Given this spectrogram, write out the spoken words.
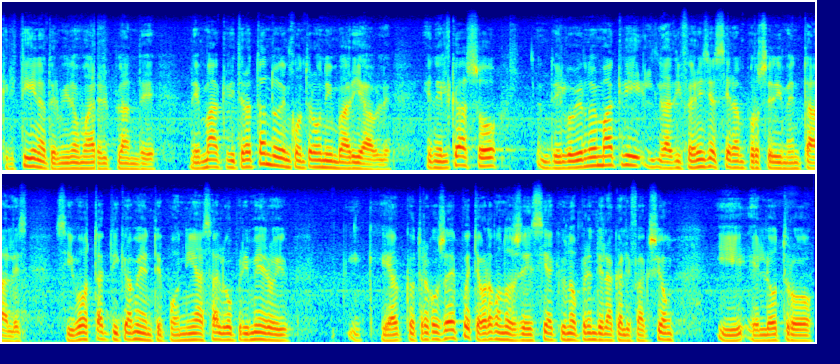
Cristina, terminó mal el plan de, de Macri, tratando de encontrar una invariable. En el caso del gobierno de Macri las diferencias eran procedimentales. Si vos tácticamente ponías algo primero y, que, otra cosa después, te acuerdas cuando se decía que uno prende la calefacción y el otro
